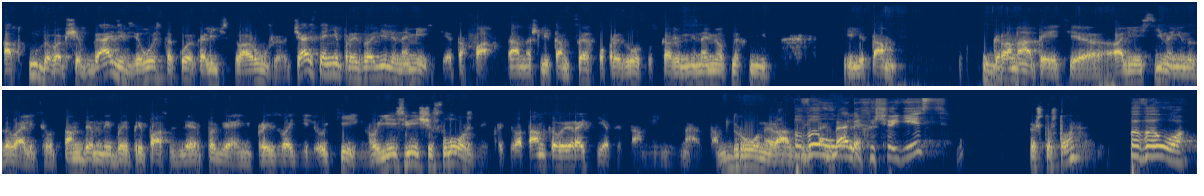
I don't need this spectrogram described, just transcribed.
откуда вообще в Газе взялось такое количество оружия. Часть они производили на месте, это факт. Да, нашли там цех по производству, скажем, минометных мин. Или там гранаты эти, Альясин они назывались, вот тандемные боеприпасы для РПГ они производили, окей. Но есть вещи сложные, противотанковые ракеты, там, я не знаю, там дроны разные ПВО и так далее. у них еще есть? Что-что? ПВО.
